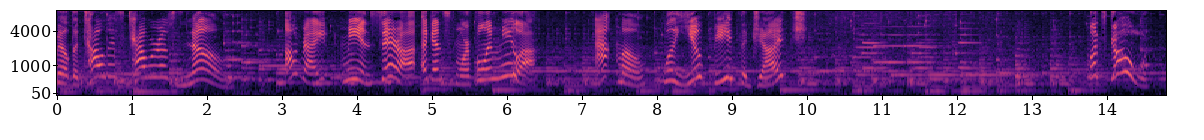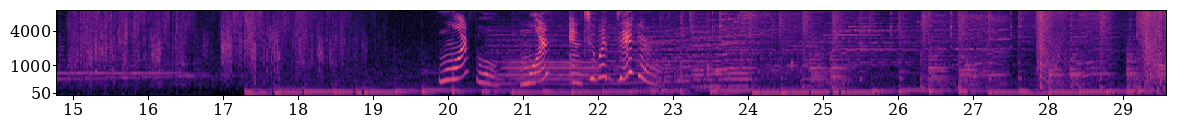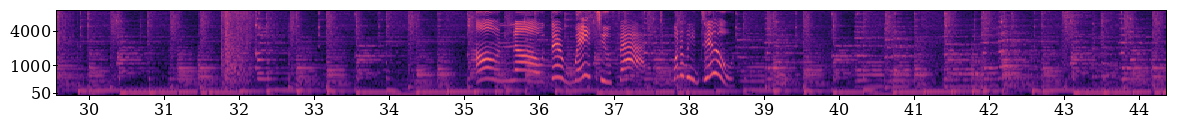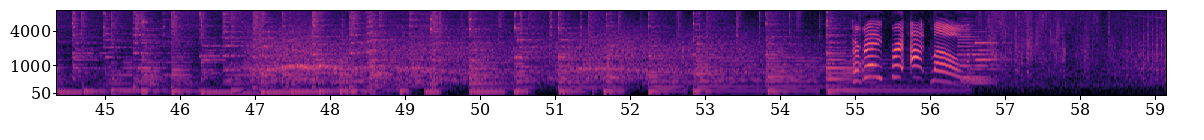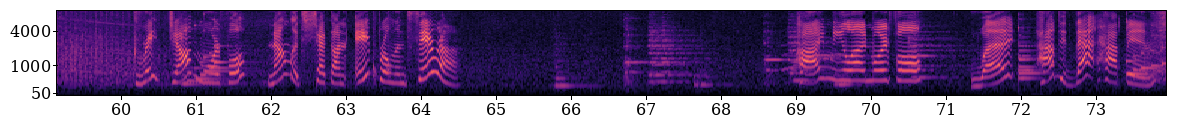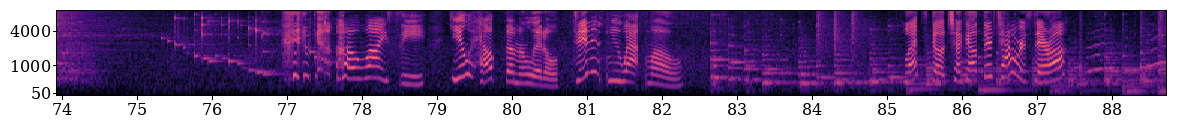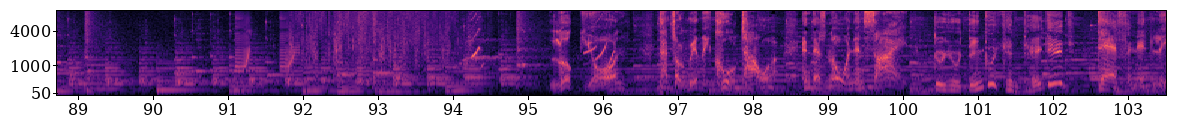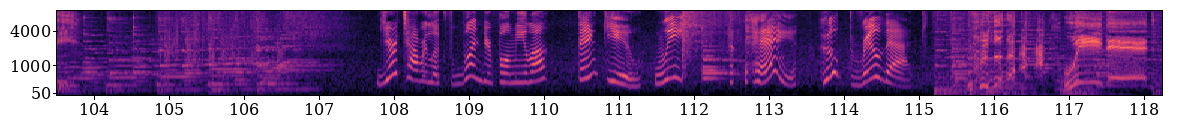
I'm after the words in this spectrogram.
build the tallest tower of snow. All right, me and Sarah against Morphle and Mila. Atmo, will you be the judge? Let's go! Morphle, morph into a digger. Check on April and Sarah. Hi, Mila and Morphle. What? How did that happen? oh, I see. You helped them a little, didn't you, Atmo? Let's go check out their tower, Sarah. That's a really cool tower, and there's no one inside. Do you think we can take it? Definitely. Your tower looks wonderful, Mila. Thank you. We. Hey, who threw that? We did!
